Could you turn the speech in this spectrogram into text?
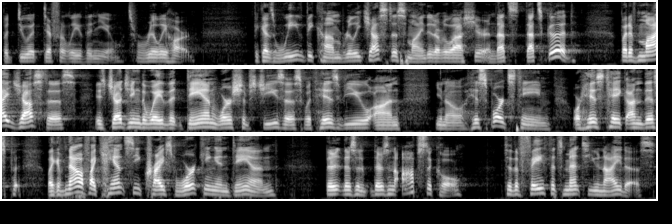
but do it differently than you. It's really hard because we've become really justice minded over the last year, and that's, that's good. But if my justice is judging the way that Dan worships Jesus with his view on, you know, his sports team or his take on this, like if now if I can't see Christ working in Dan, there, there's, a, there's an obstacle to the faith that's meant to unite us.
